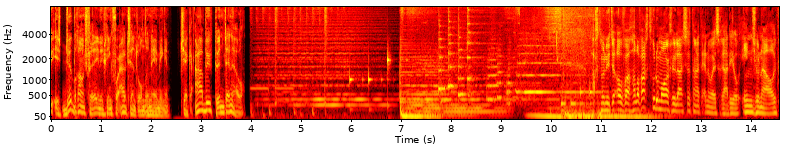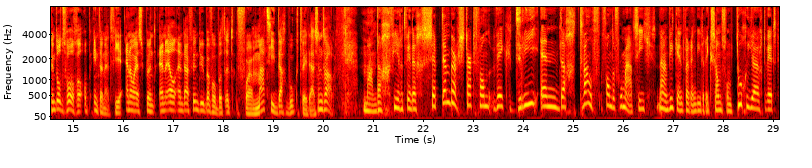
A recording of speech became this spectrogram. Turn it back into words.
is de branchevereniging voor uitzendondernemingen. Check abu.nl. Acht minuten over half acht. Goedemorgen, u luistert naar het NOS Radio 1 Journaal. U kunt ons volgen op internet via nos.nl... en daar vindt u bijvoorbeeld het Formatiedagboek 2012. Maandag 24 september, start van week 3 en dag 12 van de formatie. Na een weekend waarin Diederik Samson toegejuicht werd...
